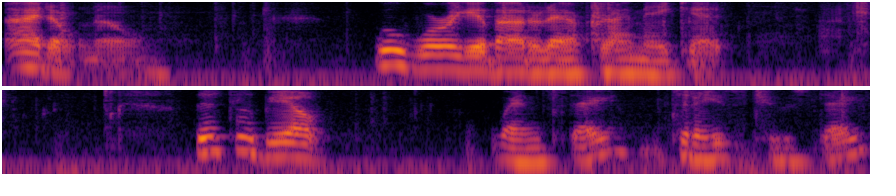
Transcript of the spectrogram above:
I don't know. We'll worry about it after I make it. This will be out Wednesday. Today's Tuesday.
